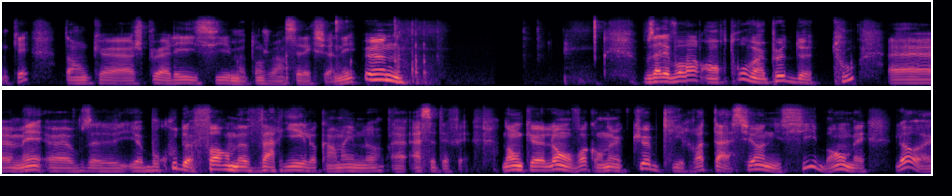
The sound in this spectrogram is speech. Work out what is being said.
OK? Donc, euh, je peux aller ici, mettons, je vais en sélectionner une. Vous allez voir, on retrouve un peu de tout, euh, mais euh, il y a beaucoup de formes variées là, quand même à, cet effet. Donc euh, là, on voit qu'on a un cube qui rotationne ici. Bon, mais là,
